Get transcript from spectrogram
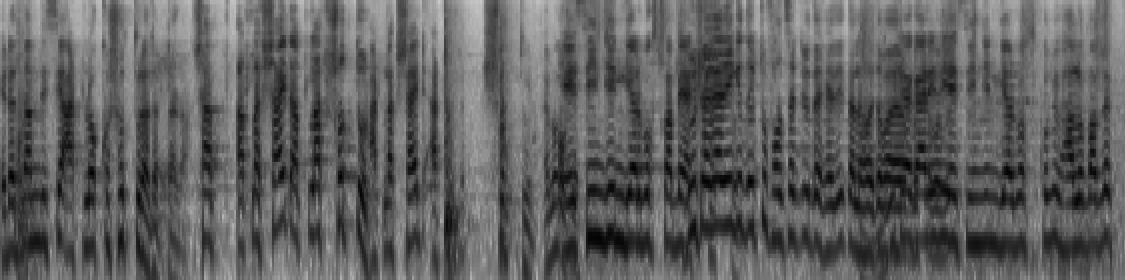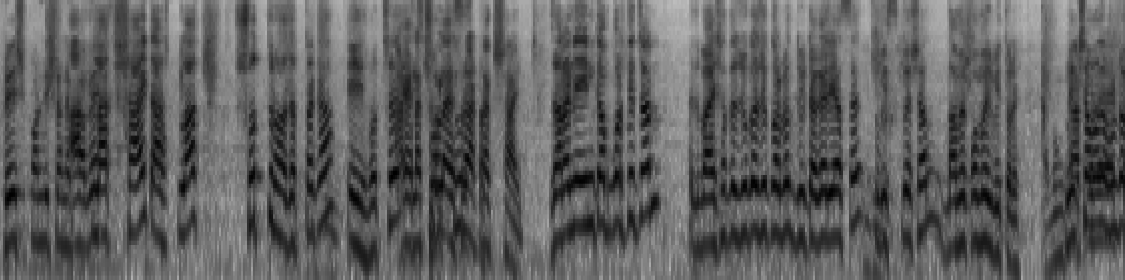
এটার দাম দিচ্ছি আট লক্ষ সত্তর হাজার টাকা। সাত আট লাখ ষাট আট লাখ সত্তর। আট লাখ ষাট আট লাখ সত্তর। এবং. এসি ইঞ্জিন গিয়ারবক্স পাবে দুটা গাড়ি কিন্তু একটু ফোন সাইড দেখাই দিই তাহলে হয়তো দুইটা গাড়ির এসি ইঞ্জিন গিয়ারবক্স খুবই ভালো পাবে ফ্রেশ কন্ডিশনে পাবে আট লাখ ষাট আট লাখ সত্তর হাজার টাকা। এই হচ্ছে আট লাখ সত্তর আট লাখ ষাট। যারা নিয়ে ইনকাম করতে চান এই ভাইয়ের সাথে যোগাযোগ করবেন দুইটা গাড়ি আছে খুব স্পেশাল দামে কমের ভিতরে। এবং নেক্সট আমাদের হোন্ডা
